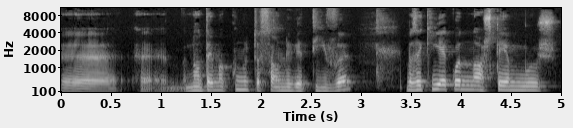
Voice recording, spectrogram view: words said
uh, uh, não tem uma conotação negativa, mas aqui é quando nós temos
